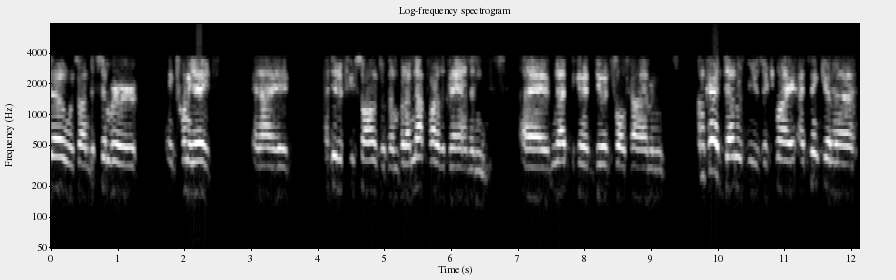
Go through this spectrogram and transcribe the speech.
show was on December 28th, and I I did a few songs with them, but I'm not part of the band, and I'm not going to do it full time, and I'm kind of done with music. My I think. Uh,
